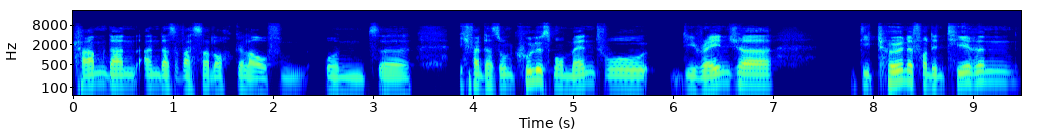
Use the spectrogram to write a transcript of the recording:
kamen dann an das Wasserloch gelaufen. Und äh, ich fand das so ein cooles Moment, wo die Ranger die Töne von den Tieren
